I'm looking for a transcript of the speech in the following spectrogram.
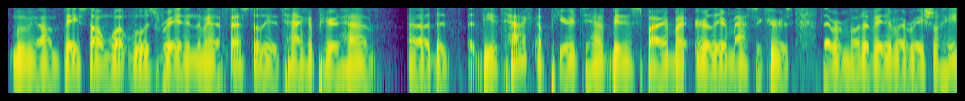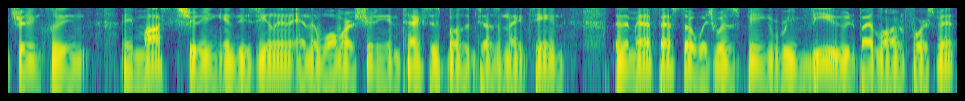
moving on, based on what was written in the manifesto, the attack appeared to have uh, the the attack appeared to have been inspired by earlier massacres that were motivated by racial hatred, including a mosque shooting in New Zealand and the Walmart shooting in Texas, both in 2019. In the manifesto, which was being reviewed by law enforcement,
